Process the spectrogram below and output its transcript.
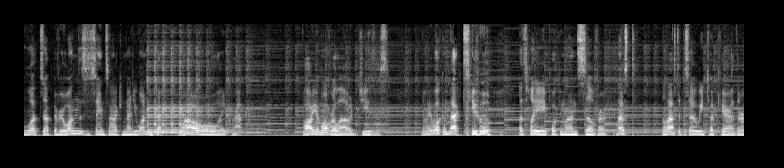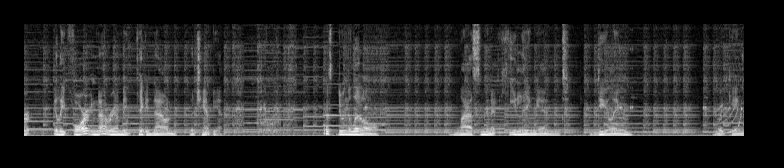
What's up, everyone? This is Saiyan Sonic 91. Holy crap. Volume overload. Jesus. Anyway, welcome back to Let's Play Pokemon Silver. Last, the last episode, we took care of their Elite Four, and now we're to be taking down the champion. Just doing a little last minute healing and dealing. Waking.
